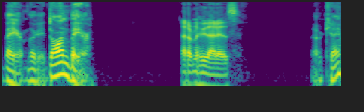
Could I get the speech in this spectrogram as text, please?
Bayer. Okay, Don Beyer. I don't know who that is. Okay,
